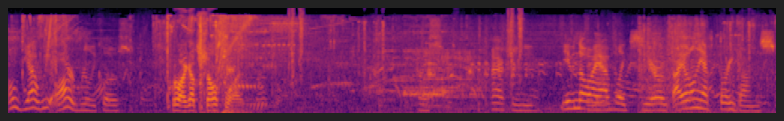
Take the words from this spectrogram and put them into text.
Oh yeah, we are really close. Oh, I got shell slide. Nice. I actually need. Even though I have like zero, I only have three guns.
